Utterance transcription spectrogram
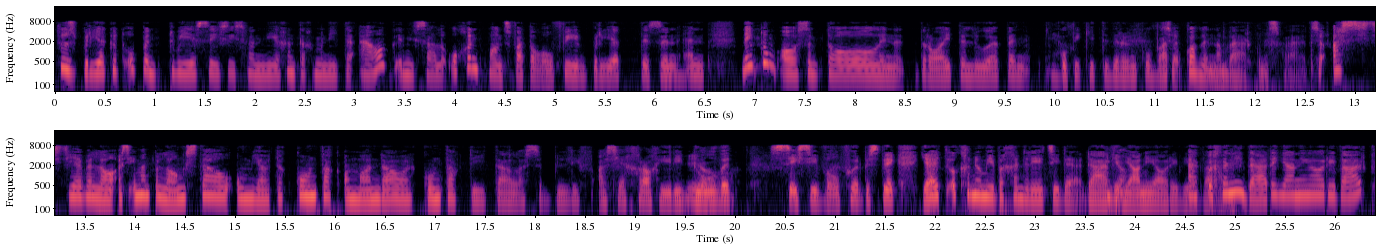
So ons breek dit op in twee sessies van 90 minute elk in dieselfde oggend, maar ons vat 'n halfuur breek tussenin net om asem te haal en draai te loop en Ja. koffietjie te drink of wat So- ook al en dan werk ons verder. So as jy belang as iemand belangstel om jou te kontak Amanda, haar kontak detail asseblief as jy graag hierdie Ja. doelwit sessie wil voorbespreek. Jy het ook genoem jy begin reeds die 3de Ja. Januarie weer Ek werk. begin die 3 Januarie werk.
